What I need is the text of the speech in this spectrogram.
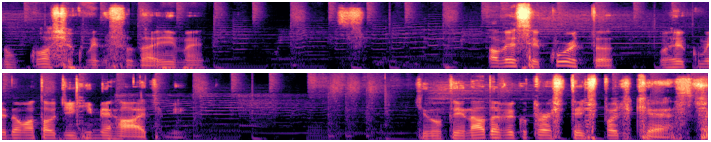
não gosto de recomendar essa daí, mas. Talvez você curta. Vou recomendar uma tal de Hime Hatmin. Que não tem nada a ver com o Trash Taste Podcast.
